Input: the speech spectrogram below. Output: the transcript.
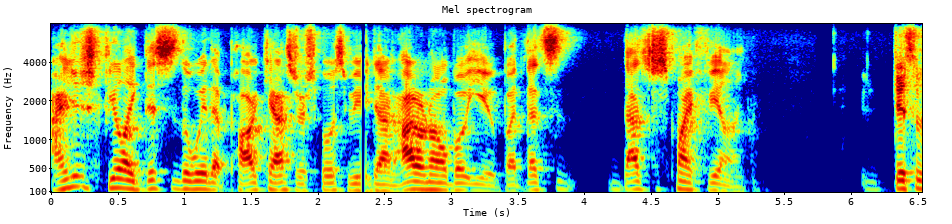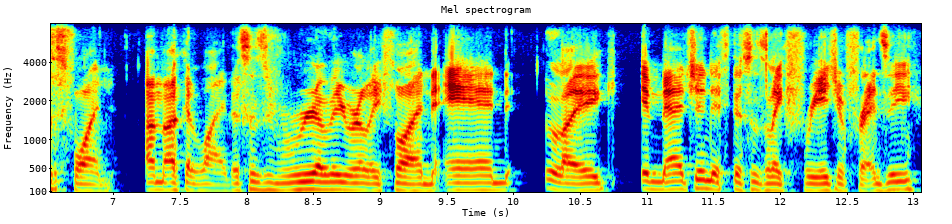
I just feel like this is the way that podcasts are supposed to be done. I don't know about you, but that's that's just my feeling. This was fun. I'm not gonna lie. This was really, really fun. And like, imagine if this was like Free Agent Frenzy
